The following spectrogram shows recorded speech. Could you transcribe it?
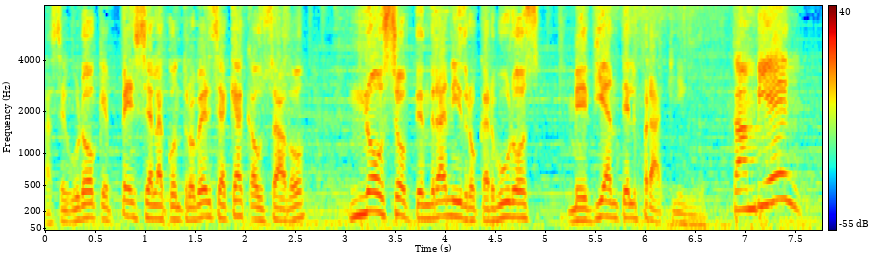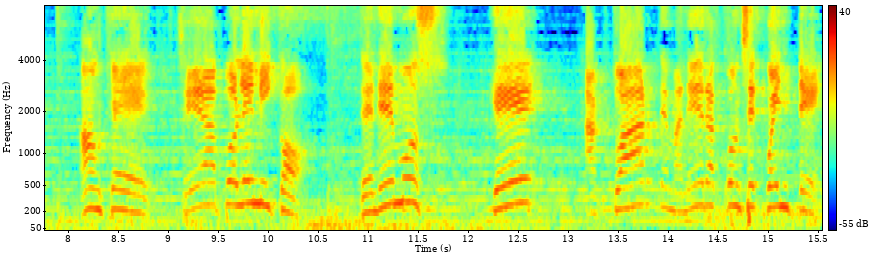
Aseguró que pese a la controversia que ha causado, no se obtendrán hidrocarburos mediante el fracking. También, aunque sea polémico, tenemos que actuar de manera consecuente.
